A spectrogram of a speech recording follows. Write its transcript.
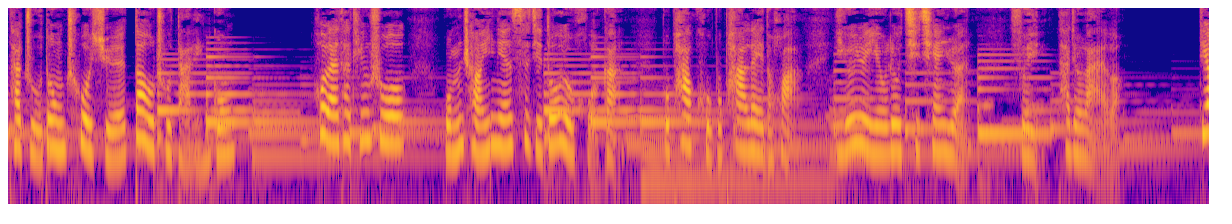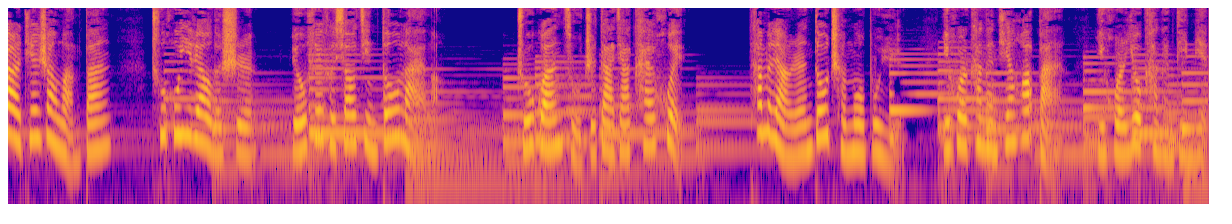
他主动辍学，到处打零工。后来他听说我们厂一年四季都有活干，不怕苦不怕累的话，一个月也有六七千元，所以他就来了。第二天上晚班，出乎意料的是。刘飞和萧静都来了，主管组织大家开会，他们两人都沉默不语，一会儿看看天花板，一会儿又看看地面。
